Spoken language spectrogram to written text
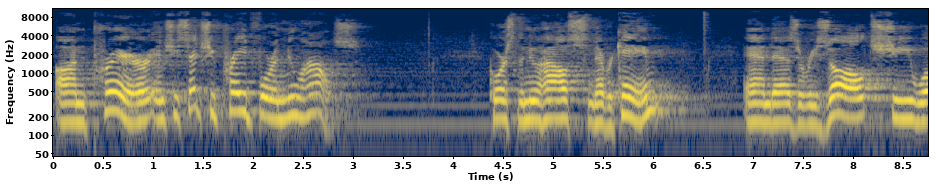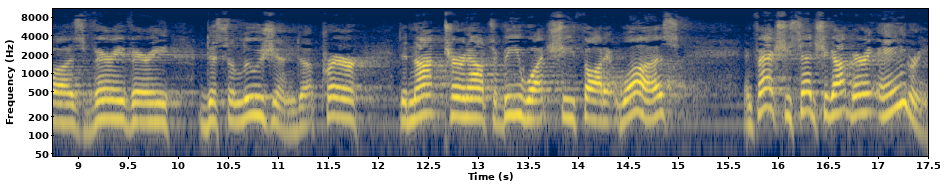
on prayer, and she said she prayed for a new house. Of course, the new house never came, and as a result, she was very, very disillusioned. Uh, prayer did not turn out to be what she thought it was. In fact, she said she got very angry.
